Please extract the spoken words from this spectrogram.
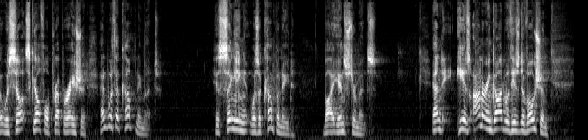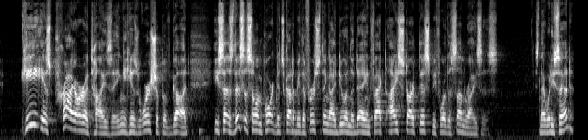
But with skillful preparation and with accompaniment. His singing was accompanied by instruments. And he is honoring God with his devotion. He is prioritizing his worship of God. He says, This is so important, it's got to be the first thing I do in the day. In fact, I start this before the sun rises. Isn't that what he said?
